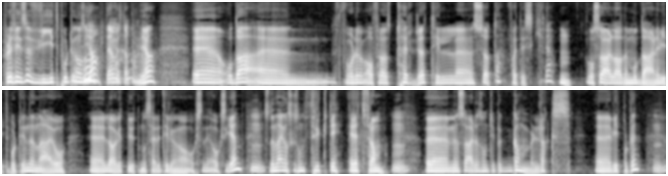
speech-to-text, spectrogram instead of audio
For det finnes jo hvit portvin også. Ja, det har vi snakket om. Ja, eh, og da eh, får du alt fra tørre til eh, søte, faktisk. Ja. Mm. Og så er det da den moderne hvite portvinen. Den er jo eh, laget uten noe særlig tilgang av oksygen. Mm. Så den er ganske sånn fruktig, rett fram. Mm. Eh, men så er det en sånn type gammeldags eh, hvit portvin, Mm.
